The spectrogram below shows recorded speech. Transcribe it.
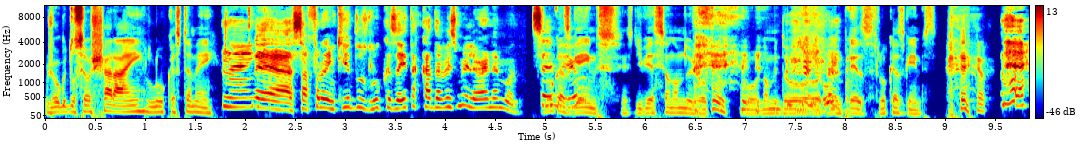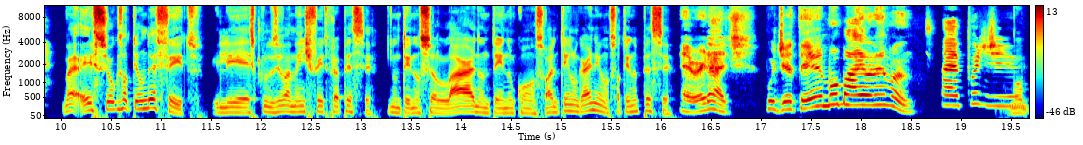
O jogo do seu xará, hein? Lucas também. Né? É, essa franquia dos Lucas aí tá cada vez melhor, né, mano? Você Lucas viu? Games. Esse devia ser o nome do jogo. o nome do, da empresa. Lucas Games. Mas esse jogo só tem um defeito. Ele é exclusivamente feito pra PC. Não tem no celular, não tem no console, não tem em lugar nenhum, só tem no PC. É verdade. Podia ter mobile, né, mano? É, podia. Mo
